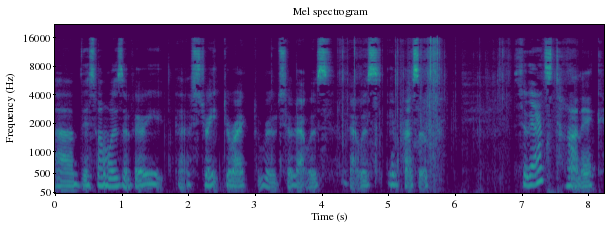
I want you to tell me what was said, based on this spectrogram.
Um, this one was a very uh, straight, direct route, so that was that was impressive. So that's tonic.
